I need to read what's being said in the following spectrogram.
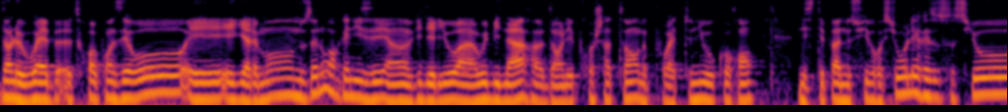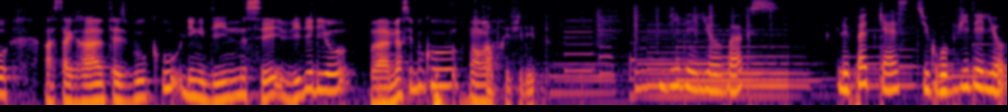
dans le web 3.0 et également nous allons organiser un Videlio, un webinar dans les prochains temps donc pour être tenu au courant. N'hésitez pas à nous suivre sur les réseaux sociaux, Instagram, Facebook ou LinkedIn, c'est Videlio. Bah, merci beaucoup. Je t'en prie Philippe. Videlio Vox le podcast du groupe Vidélio.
